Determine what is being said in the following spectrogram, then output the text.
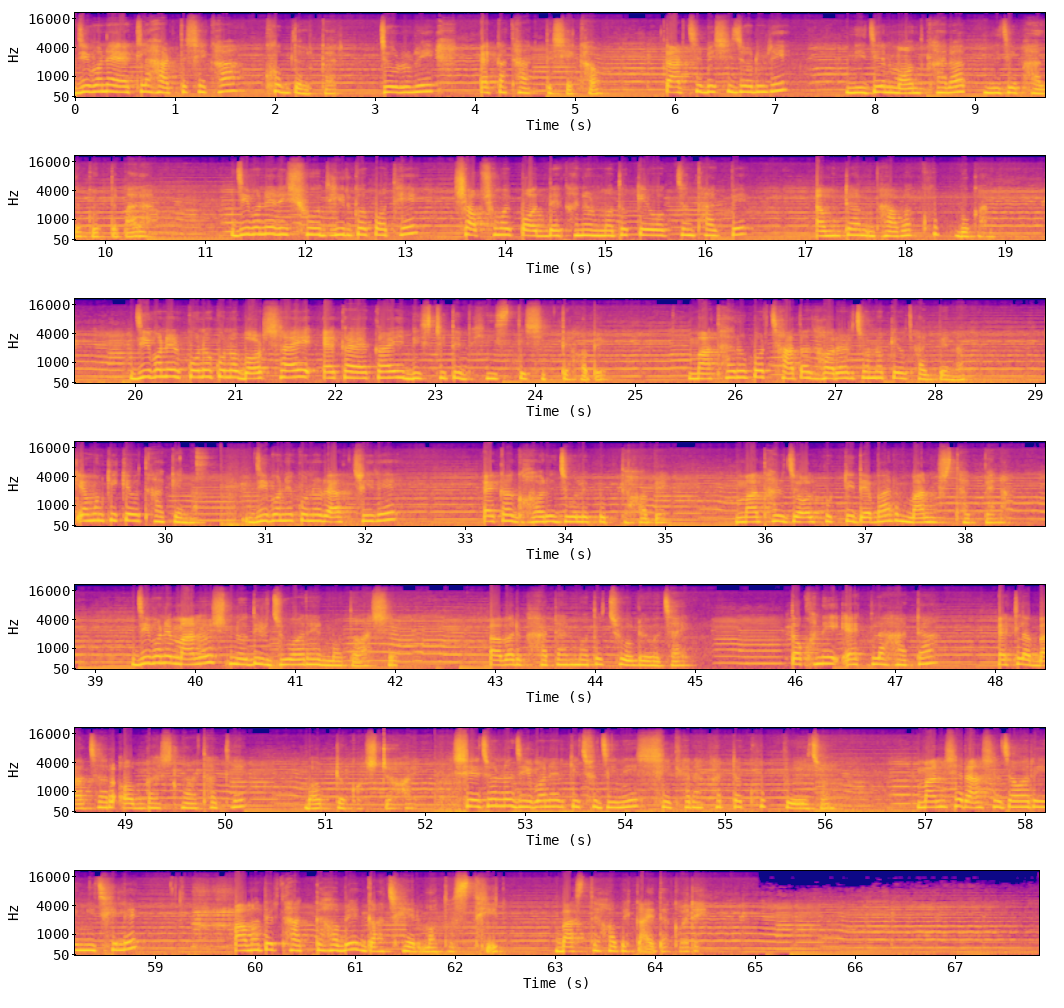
জীবনে একলা হাঁটতে শেখা খুব দরকার। জরুরি একা থাকতে শেখাও। তার চেয়ে বেশি জরুরি নিজের মন খারাপ নিজে ভালো করতে পারা। জীবনের এই সুদীর্ঘ পথে সবসময় পথ দেখানোর মতো কেউ একজন থাকবে এমনটা ভাবা খুব বোকামি। জীবনের কোনো কোনো বর্ষায় একা একাই বৃষ্টিতে ভিজতে শিখতে হবে। মাথার উপর ছাতা ধরার জন্য কেউ থাকবে না। কেমন কি কেউ থাকে না। জীবনে কোনো রাত্রিরে একা ঘরে জ্বলে পড়তে হবে। মাথার জলপট্টি দেবার মানুষ থাকবে না। জীবনে মানুষ নদীর জোয়ারের মতো আসে, আবার ভাটার মতো চলেও যায়। তখন এই একলা হাঁটা, একলা বাঁচার অভ্যাস না থাকলে বড্ড কষ্ট হয়। সেজন্য জীবনের কিছু জিনিস শিখে রাখাটা খুব প্রয়োজন। মানুষের আসা যাওয়ার এই মিছিলে আমাদের থাকতে হবে গাছের মতো স্থির। বাঁচতে হবে কায়দা করে।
